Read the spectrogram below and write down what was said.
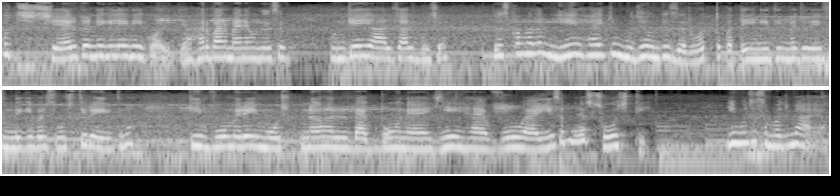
कुछ शेयर करने के लिए नहीं कॉल किया। हर बार मैंने उनसे सिर्फ़ उनके ही हाल चाल पूछे। तो इसका मतलब ये है कि मुझे उनकी ज़रूरत तो कतई नहीं थी। मैं जो ये ज़िंदगी भर सोचती रही थी ना कि वो मेरे इमोशनल बैकबोन है, ये है, वो है, ये सब मेरा सोच थी। ये मुझे समझ में आया।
